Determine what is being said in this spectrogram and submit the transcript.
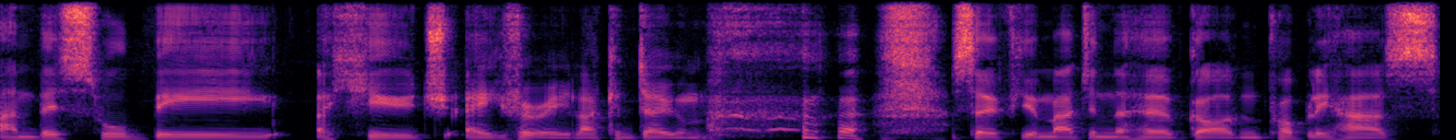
and this will be a huge aviary, like a dome. so if you imagine the herb garden, probably has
